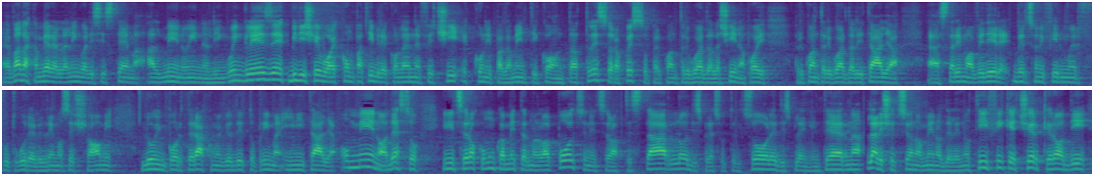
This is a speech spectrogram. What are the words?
eh, vada a cambiare la lingua di sistema almeno in lingua inglese, vi dicevo è compatibile con l'NFC e con i pagamenti contactless, ora questo per quanto riguarda la Cina, poi per quanto riguarda l'Italia eh, staremo a vedere versioni firmware future, vedremo se Xiaomi lo importerà come vi ho detto prima in Italia o meno, adesso inizierò comunque a mettermelo al polso, inizierò a testarlo, display sotto il sole, display in interna, la ricezione o meno delle notifiche, cercherò di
